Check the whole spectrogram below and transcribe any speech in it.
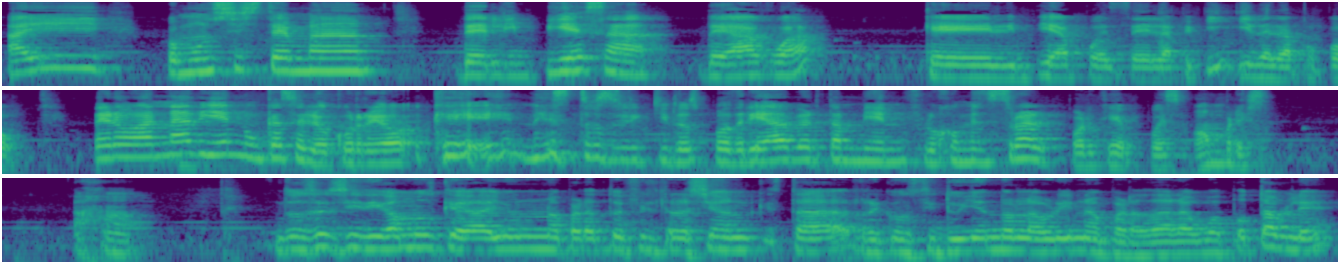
hay como un sistema de limpieza de agua que limpia pues de la pipí y de la popó. Pero a nadie nunca se le ocurrió que en estos líquidos podría haber también flujo menstrual, porque pues hombres. Ajá. Entonces, si digamos que hay un aparato de filtración que está reconstituyendo la orina para dar agua potable,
